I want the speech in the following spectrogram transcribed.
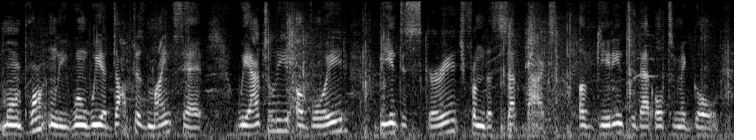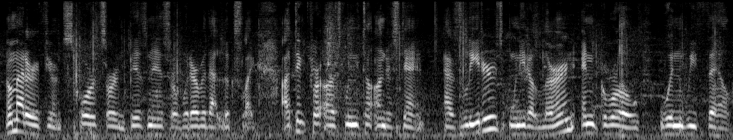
More importantly, when we adopt this mindset, we actually avoid being discouraged from the setbacks of getting to that ultimate goal. No matter if you're in sports or in business or whatever that looks like. I think for us, we need to understand as leaders, we need to learn and grow when we fail.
